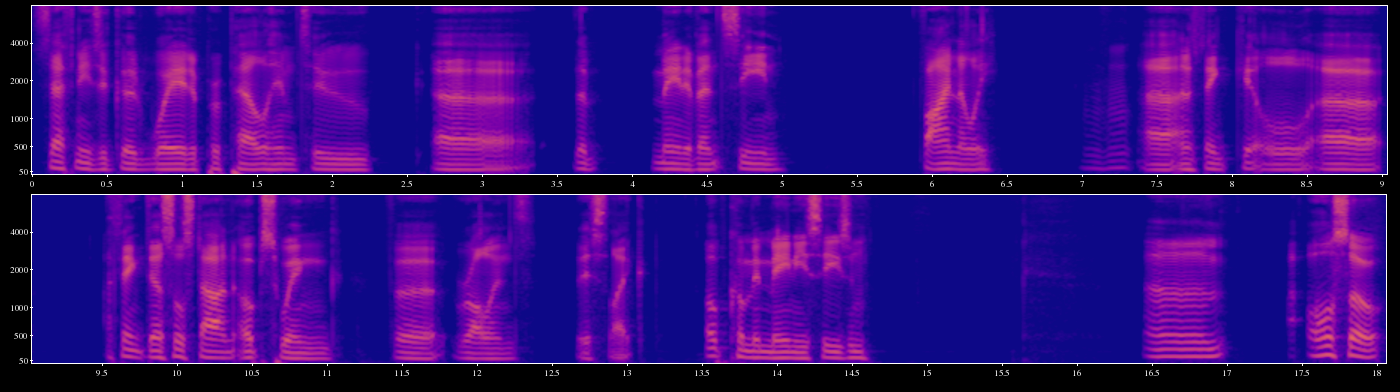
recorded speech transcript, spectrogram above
Seth needs a good way to propel him to uh, the main event scene. Finally, hmm uh, and I think it'll. Uh, I think this will start an upswing for Rollins this like upcoming Mania season. Um, also,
